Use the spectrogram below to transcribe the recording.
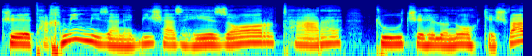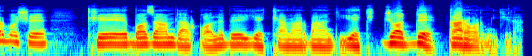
که تخمین می‌زنه بیش از هزار طرح تو 49 کشور باشه که بازم در قالب یک کمربند یک جاده قرار می گیرن.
